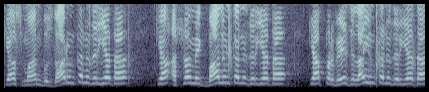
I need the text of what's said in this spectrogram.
क्या उस्मान बुजदार उनका नज़रिया था? क्या असलम इकबाल उनका नज़रिया था? क्या परवेज़ लाई उनका नज़रिया था?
